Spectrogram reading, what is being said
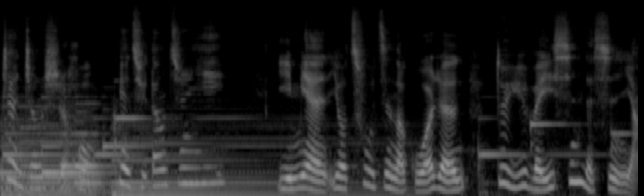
战争时候便去当军医，一面又促进了国人对于维新的信仰。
